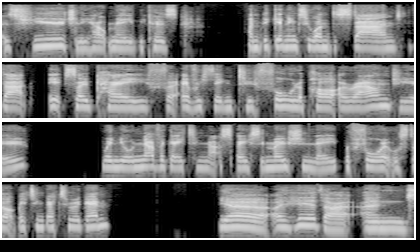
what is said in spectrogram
has hugely helped me because I'm beginning to understand that it's okay for everything to fall apart around you when you're navigating that space emotionally before it will start getting better again. Yeah, I hear that. And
